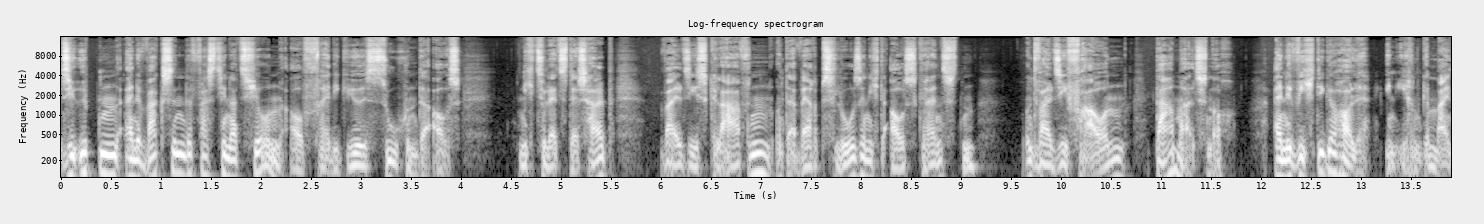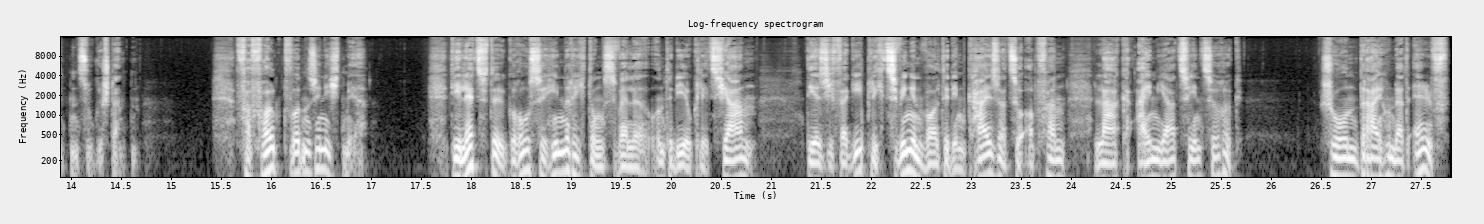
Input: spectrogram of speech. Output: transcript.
Sie übten eine wachsende Faszination auf religiös Suchende aus, nicht zuletzt deshalb, weil sie Sklaven und Erwerbslose nicht ausgrenzten und weil sie Frauen damals noch eine wichtige Rolle in ihren Gemeinden zugestanden. Verfolgt wurden sie nicht mehr. Die letzte große Hinrichtungswelle unter Diokletian, der sie vergeblich zwingen wollte, dem Kaiser zu opfern, lag ein Jahrzehnt zurück. Schon 311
